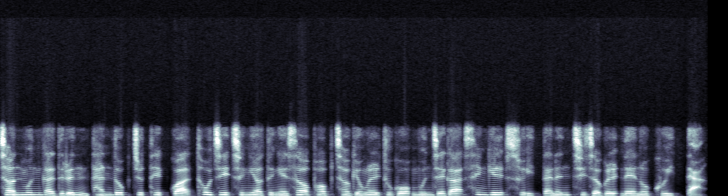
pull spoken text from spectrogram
전문가들은 단독주택과 토지 증여 등에서 법 적용을 두고 문제가 생길 수 있다는 지적을 내놓고 있다.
